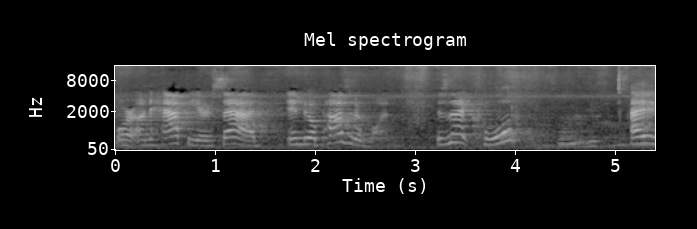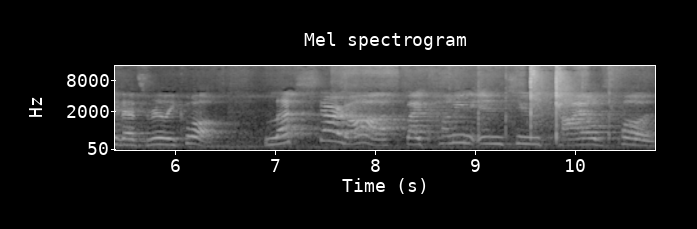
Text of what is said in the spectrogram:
or unhappy or sad into a positive one. Isn't that cool? I think that's really cool. Let's start off by coming into child's pose.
